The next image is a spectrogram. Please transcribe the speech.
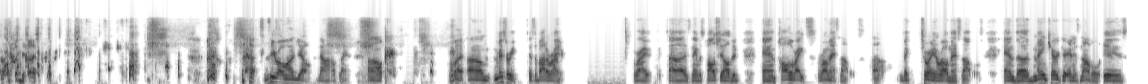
Don't it. Zero on Yelp. No, I'm playing. Um, but um, Misery is about a writer, right? Uh, his name is Paul Sheldon, and Paul writes romance novels, uh, Victorian romance novels, and the main character in his novel is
